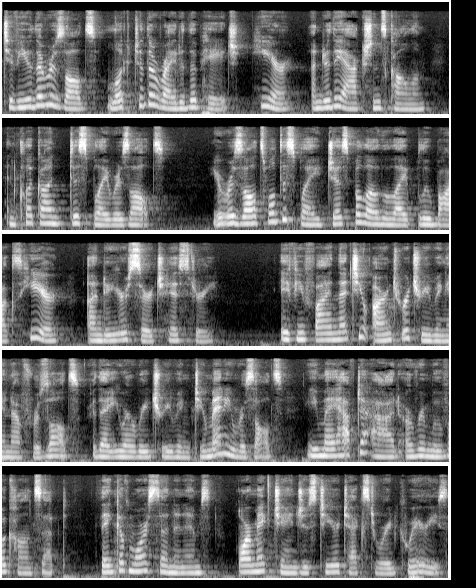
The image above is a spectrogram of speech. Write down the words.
To view the results, look to the right of the page, here, under the Actions column, and click on Display Results. Your results will display just below the light blue box here, under your search history. If you find that you aren't retrieving enough results, or that you are retrieving too many results, you may have to add or remove a concept, think of more synonyms, or make changes to your text word queries.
